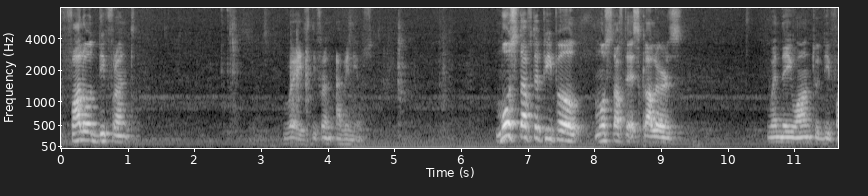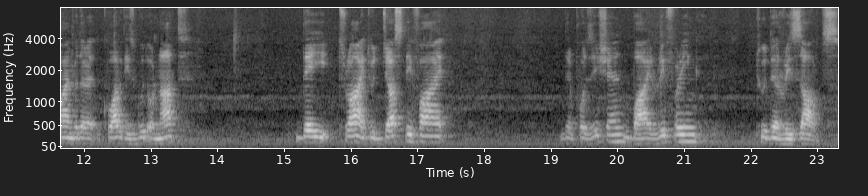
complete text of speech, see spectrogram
follow different ways, different avenues. Most of the people, most of the scholars, when they want to define whether a quality is good or not, they try to justify their position by referring to the results.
